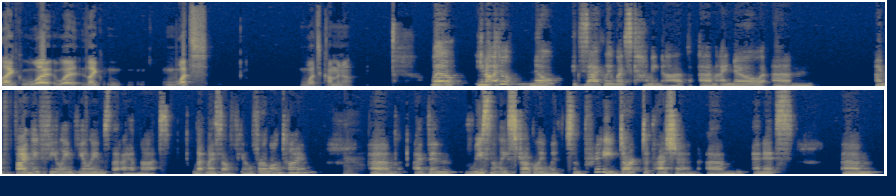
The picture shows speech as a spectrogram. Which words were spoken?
like what what like what's what's coming up well you know i don't know exactly what's coming up um, i know um, I'm finally feeling feelings that I have not let myself feel for a long time. Yeah. Um, I've been recently struggling with some pretty dark depression, um, and it's um,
